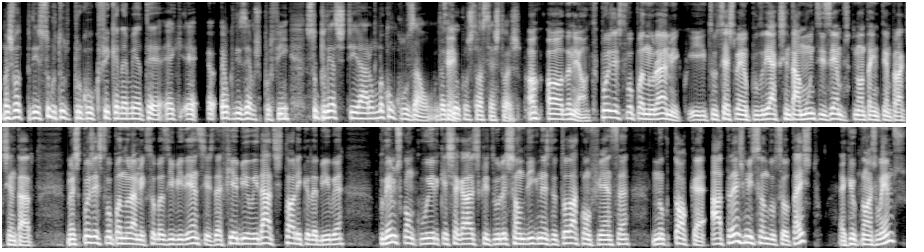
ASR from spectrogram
mas vou-te pedir, sobretudo porque o que fica na mente é, é, é, é o que dizemos por fim, se tu pudesses tirar uma conclusão daquilo Sim. que nos trouxeste hoje. Ó ó, Daniel, depois deste voo panorâmico, e tu disseste bem, eu poderia acrescentar muitos exemplos que não tenho tempo para acrescentar, mas depois deste voo panorâmico sobre as evidências da fiabilidade histórica da Bíblia, podemos concluir que as Sagradas Escrituras são dignas de toda a confiança no que toca à transmissão do seu texto, aquilo que nós lemos,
